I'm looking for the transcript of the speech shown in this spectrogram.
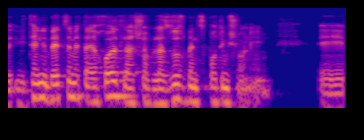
וייתן לי בעצם את היכולת עכשיו לזוז בין spot ים שונים, אה,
